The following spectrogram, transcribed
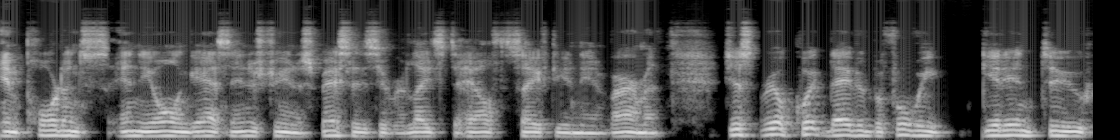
importance in the oil and gas industry, and especially as it relates to health, safety, and the environment. Just real quick, David, before we get into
